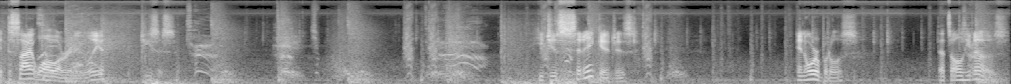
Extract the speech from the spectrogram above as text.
Hit the side wall already, will you? Jesus. He just snake edges. In orbitals. That's all he knows.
